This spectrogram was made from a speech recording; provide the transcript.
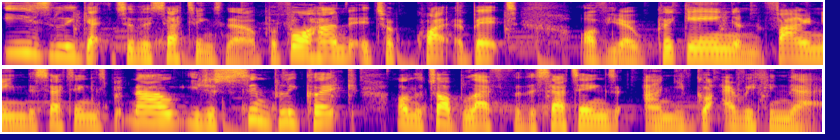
easily get to the settings now. Beforehand, it took quite a bit of, you know, clicking and finding the settings, but now you just simply click on the top left for the settings and you've got everything there.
